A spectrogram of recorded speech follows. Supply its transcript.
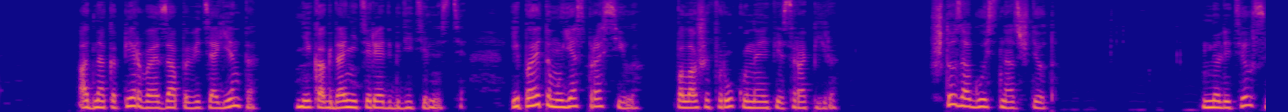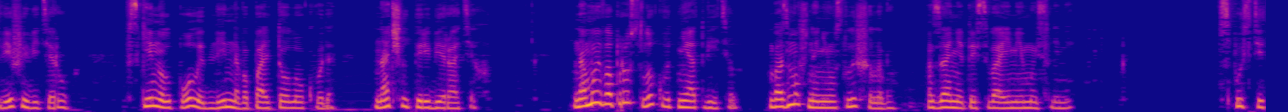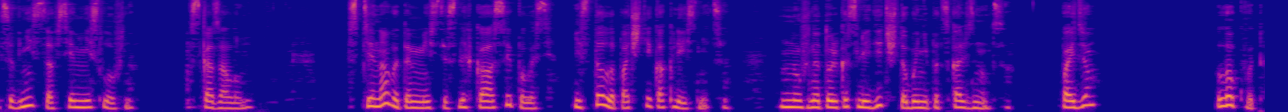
Однако первая заповедь агента никогда не терять бдительности, и поэтому я спросила, положив руку на эфес рапира: "Что за гость нас ждет? Налетел свежий ветерок, вскинул полы длинного пальто Локвуда, начал перебирать их. На мой вопрос Локвуд не ответил. Возможно, не услышал его, занятый своими мыслями. Спуститься вниз совсем несложно, сказал он. Стена в этом месте слегка осыпалась и стала почти как лестница. Нужно только следить, чтобы не подскользнуться. Пойдем? Локвуд,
